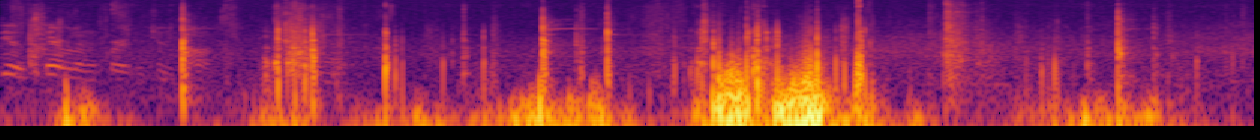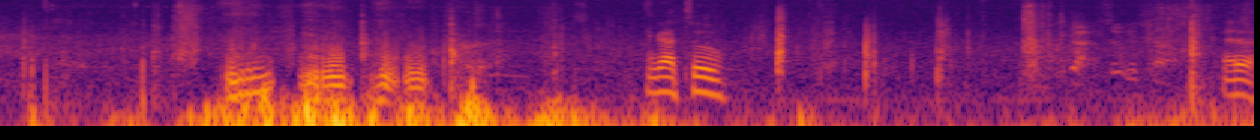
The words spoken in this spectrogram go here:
did was terrible in the first, but. I got two. You got two Yeah.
